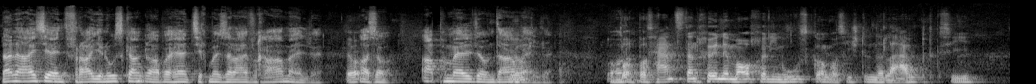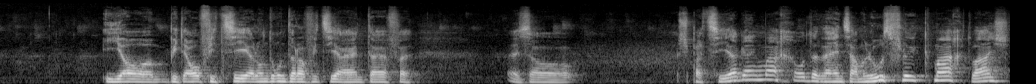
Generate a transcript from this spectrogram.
Nein, nein, sie haben freien Ausgang, aber haben sich müssen einfach anmelden. Ja. Also abmelden und anmelden. wa- was haben sie dann können machen im Ausgang? Was ist denn erlaubt gewesen? Ja, bei den Offizieren und Unteroffizieren dürfen so Spaziergänge machen oder dann haben sie einmal Ausflüge gemacht, weißt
